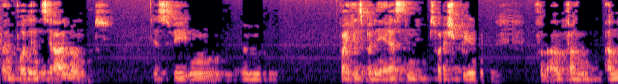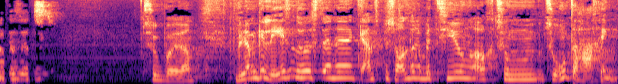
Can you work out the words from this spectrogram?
mein Potenzial und deswegen ähm, war ich jetzt bei den ersten zwei Spielen von Anfang an gesetzt. Super, ja. Wir haben gelesen, du hast eine ganz besondere Beziehung auch zum, zu Unterhaching.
